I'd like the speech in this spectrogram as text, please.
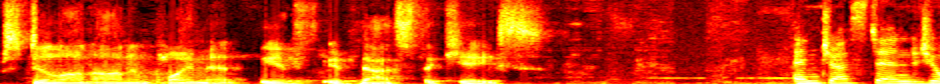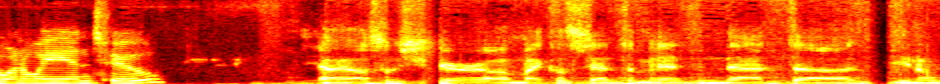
still on unemployment if if that's the case. And Justin, did you want to weigh in too? Yeah, I also share uh, Michael's sentiment in that, uh, you know,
